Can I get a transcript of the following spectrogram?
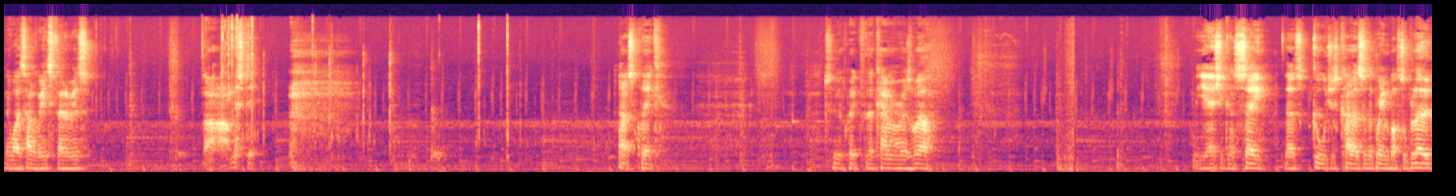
Otherwise hungry this fella is. Ah, oh, missed it. That was quick. Too quick for the camera as well. But yeah, as you can see, those gorgeous colours of the green bottle blue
